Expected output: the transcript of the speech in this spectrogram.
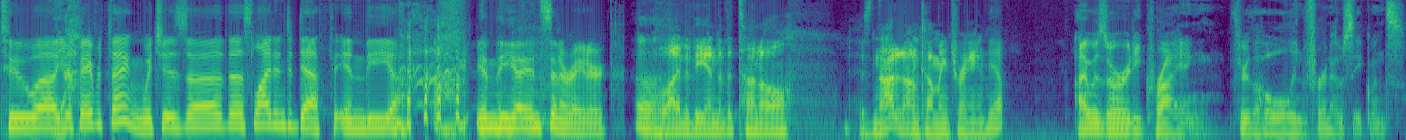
to uh, your favorite thing, which is uh, the slide into death in the uh, in the uh, incinerator. The light at the end of the tunnel is not an oncoming train. Yep. I was already crying through the whole Inferno sequence.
